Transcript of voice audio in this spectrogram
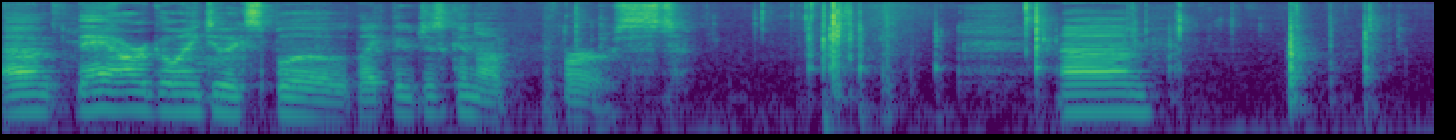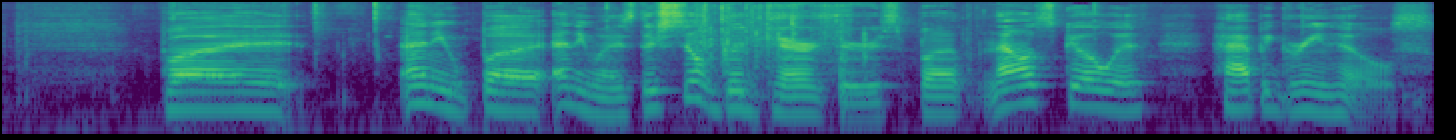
Um, they are going to explode. Like, they're just gonna burst. Um, but, any, but anyways, they're still good characters. But now let's go with Happy Green Hills.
